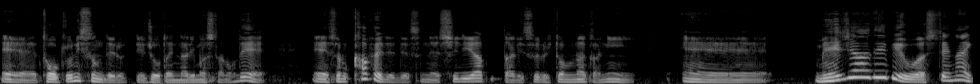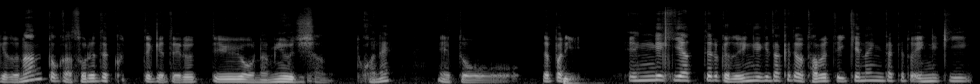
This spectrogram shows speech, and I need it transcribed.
えー、東京に住んでるっていう状態になりましたので、えー、そのカフェでですね、知り合ったりする人の中に、えー、メジャーデビューはしてないけど、なんとかそれで食ってけてるっていうようなミュージシャンとかね、えっ、と、やっぱり演劇やってるけど、演劇だけでは食べていけないんだけど、演劇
